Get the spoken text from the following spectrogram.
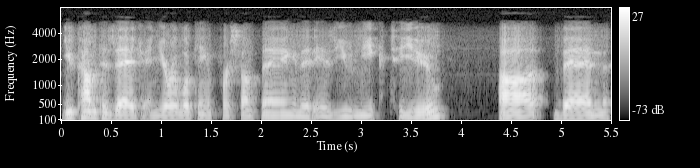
you come to Zedge and you're looking for something that is unique to you, uh, then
